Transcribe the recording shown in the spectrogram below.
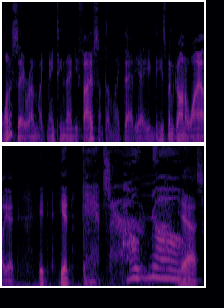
I want to say around like 1995, something like that. Yeah, he he's been gone a while. He had he he had cancer. Oh no. Yes,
